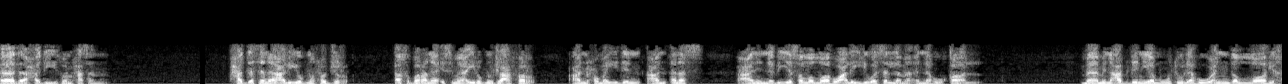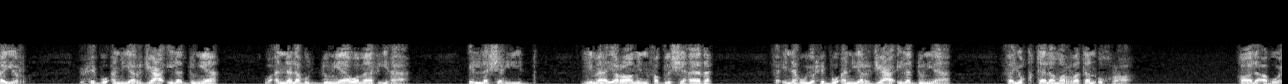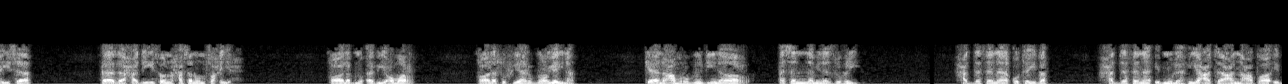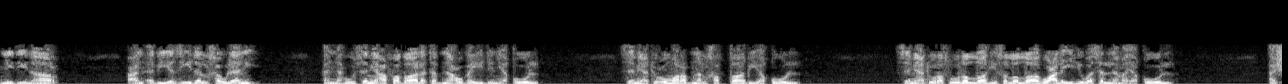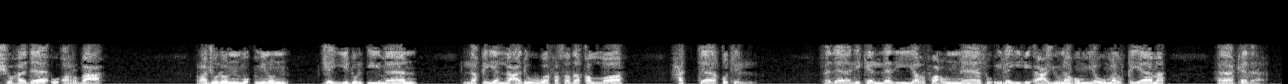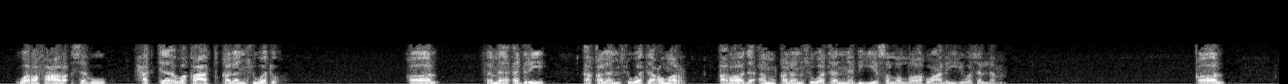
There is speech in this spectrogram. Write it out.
هذا حديث حسن. حدثنا علي بن حجر أخبرنا إسماعيل بن جعفر عن حميد عن أنس عن النبي صلى الله عليه وسلم أنه قال ما من عبد يموت له عند الله خير يحب أن يرجع إلى الدنيا وأن له الدنيا وما فيها إلا الشهيد. لما يرى من فضل الشهادة فإنه يحب أن يرجع إلى الدنيا فيقتل مرة أخرى. قال أبو عيسى هذا حديث حسن صحيح. قال ابن أبي عمر قال سفيان بن عيينة كان عمرو بن دينار أسن من الزهري. حدثنا قتيبة حدثنا ابن لهيعة عن عطاء بن دينار عن أبي يزيد الخولاني أنه سمع فضالة بن عبيد يقول سمعت عمر بن الخطاب يقول سمعت رسول الله صلى الله عليه وسلم يقول الشهداء أربعة رجل مؤمن جيد الإيمان لقي العدو فصدق الله حتى قتل. فذلك الذي يرفع الناس إليه أعينهم يوم القيامة هكذا ورفع رأسه حتى وقعت قلنسوته. قال فما أدري أقلنسوة عمر أراد أم قلنسوة النبي صلى الله عليه وسلم؟ قال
